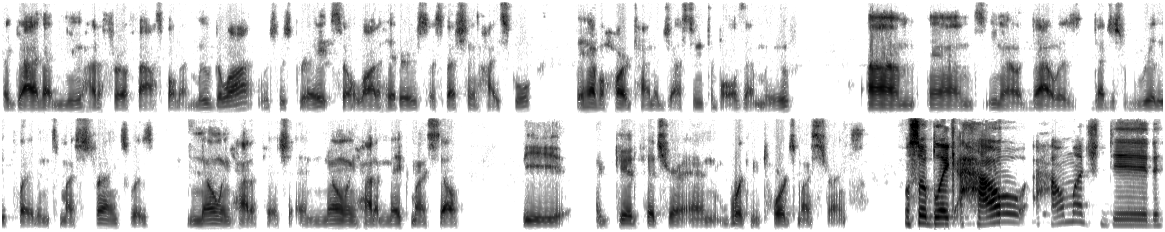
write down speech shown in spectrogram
a guy that knew how to throw a fastball that moved a lot, which was great. So a lot of hitters, especially in high school, they have a hard time adjusting to balls that move. Um, and you know that was that just really played into my strengths was knowing how to pitch and knowing how to make myself be a good pitcher and working towards my strengths. Well, so Blake, how how much did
